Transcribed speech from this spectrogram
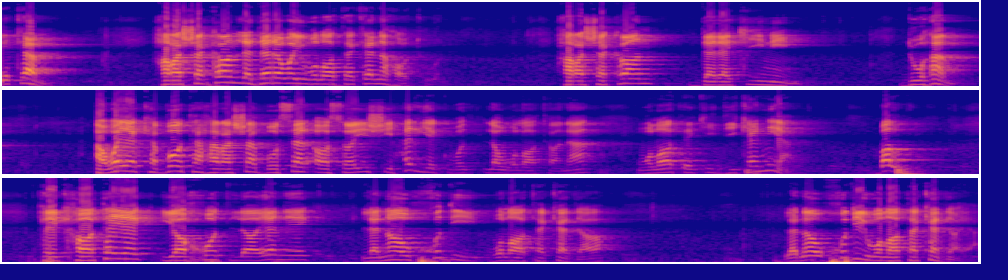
یەکەم، هەڕەشەکان لە دەرەوەی وڵاتەکە نەهاتوون. هەڕەشەکان دەرەکی نین. دووهەم ئەوەیە کە بۆتە هەڕەشە بۆ سەر ئاسایشی هەر یەک لەو وڵاتانە، وڵاتێکی دیکە نییە، بەڵکو پێکهاتەیەک یاخود لایەنێک لە ناو خودی وڵاتەکەدا، لە ناو خودی وڵاتەکەدایە،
